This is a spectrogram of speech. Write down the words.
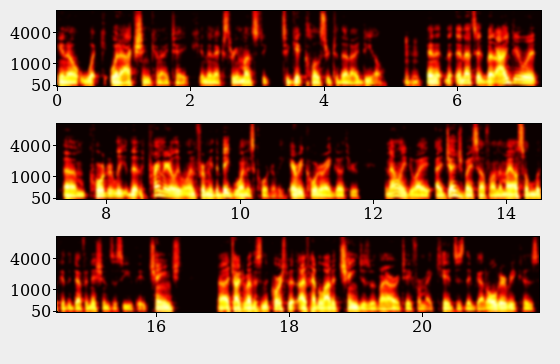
You know, what what action can I take in the next three months to to get closer to that ideal? Mm-hmm. And and that's it. But I do it um, quarterly. The primarily one for me, the big one is quarterly. Every quarter I go through, and not only do I I judge myself on them, I also look at the definitions to see if they've changed. Uh, I talked about this in the course, but I've had a lot of changes with my Arete for my kids as they've got older because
